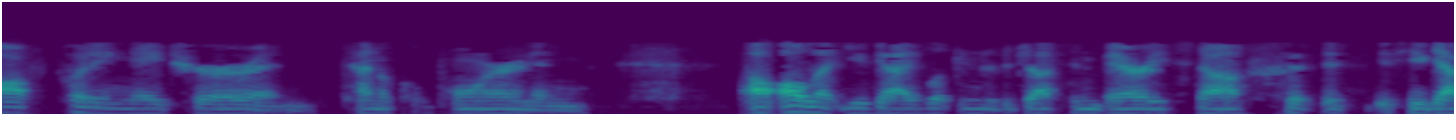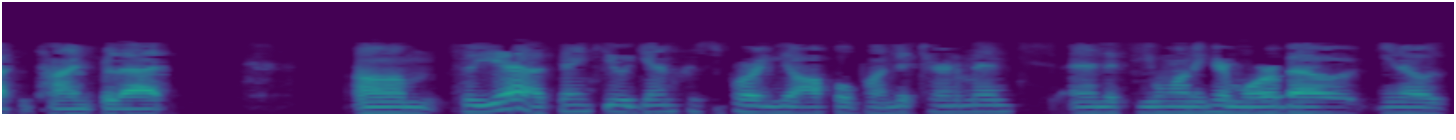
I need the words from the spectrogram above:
off-putting nature and tentacle porn and I'll, I'll let you guys look into the Justin Berry stuff if, if, if you got the time for that. Um, so yeah, thank you again for supporting the Awful Pundit tournament. And if you want to hear more about, you know,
